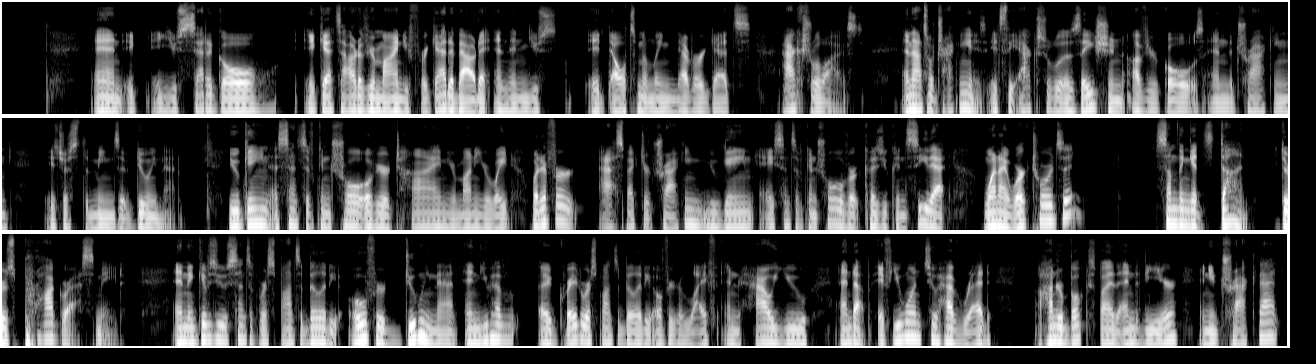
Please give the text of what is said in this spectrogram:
And it, you set a goal, it gets out of your mind, you forget about it, and then you it ultimately never gets actualized. And that's what tracking is it's the actualization of your goals, and the tracking is just the means of doing that. You gain a sense of control over your time, your money, your weight, whatever aspect you're tracking, you gain a sense of control over it because you can see that when I work towards it, something gets done. There's progress made. And it gives you a sense of responsibility over doing that. And you have a greater responsibility over your life and how you end up. If you want to have read 100 books by the end of the year and you track that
